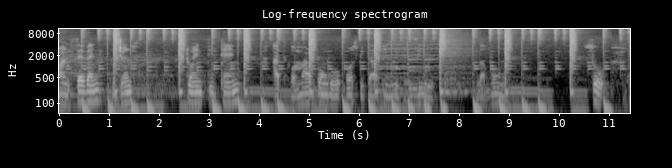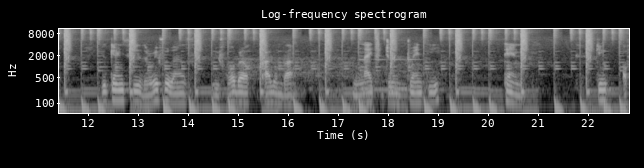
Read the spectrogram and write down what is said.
On 7 June 2010 at Omar Bongo Hospital in Libreville, Boom. So you can see the reference with Robert Kalumba, 9th June 2010, King of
